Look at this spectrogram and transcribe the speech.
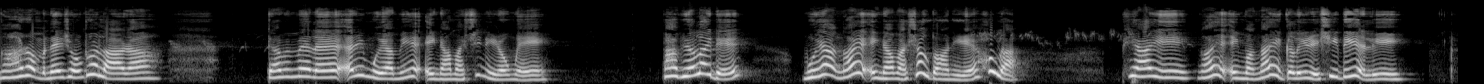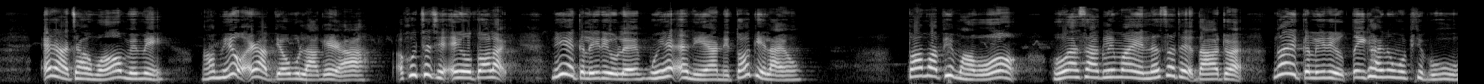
ငါကတော့မနေချုံထွက်လာတာဒါပေမဲ့လည်းအဲ့ဒီမွေကမင်းရဲ့အိမ်သားမှာရှိနေတော့မယ်ဘာပြောလိုက်တယ်မွေကငါရဲ့အိမ်သားမှာရှောက်သွားနေတယ်ဟုတ်လားဖျားရေငါရဲ့အိမ်မှာငါရဲ့ကလေးတွေရှိသေးရဲ့လေအဲ့ဒါကြောင့်မောမင်းမင်းငါမင်းကိုအဲ့ဒါပြောဖို့လာခဲ့တာအခုချက်ချင်းအိမ်ကိုသွားလိုက်နေ့ရဲ့ကလေးတွေကိုလည်းမွေရဲ့အန်ရကနေသွားကြလိုက်အောင်သွားမှဖြစ်မှာပေါ့ဘောဝါစာကလေးမရဲ့လက်ဆက်တဲ့အသားအတွက် ငါ့ရဲ့ကလေးတွေကိုတိတ်ခိုင်းလို့မဖြစ်ဘူး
